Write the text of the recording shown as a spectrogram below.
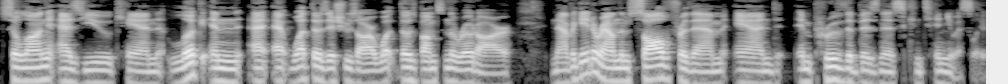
so long as you can look in at, at what those issues are, what those bumps in the road are, navigate around them, solve for them, and improve the business continuously.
